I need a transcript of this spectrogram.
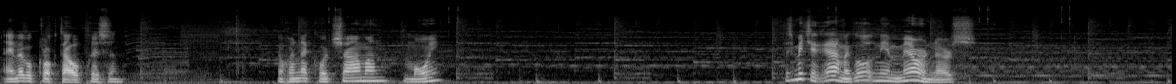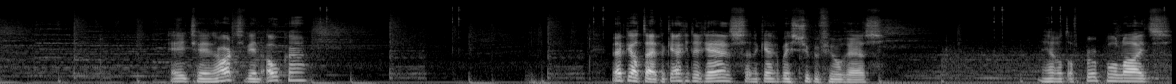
En we hebben Clock Tower Prison. Nog een Necroid Shaman. Mooi. Het is een beetje raar, maar ik wil wat meer Mariners. Eetje hard, weer een Oka. Heb je altijd. Dan krijg je de rares en dan krijg je opeens superveel rares. Herald of Purple Light.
